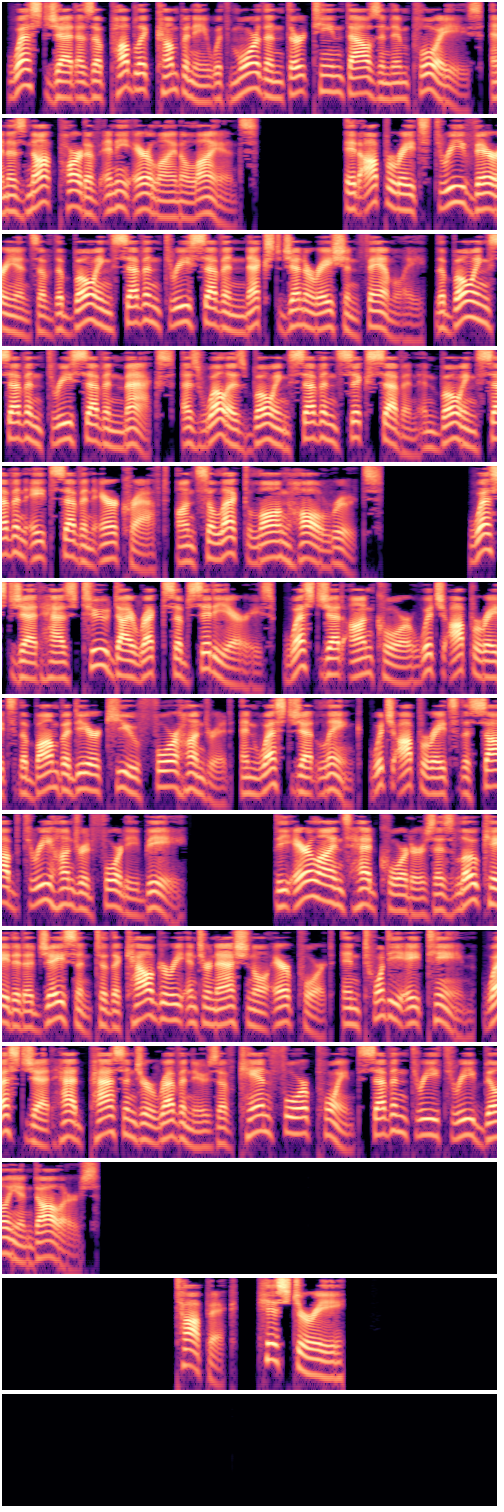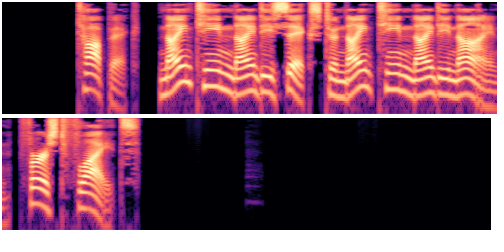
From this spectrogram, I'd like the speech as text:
WestJet is a public company with more than 13,000 employees, and is not part of any airline alliance. It operates three variants of the Boeing 737 Next Generation family, the Boeing 737 MAX, as well as Boeing 767 and Boeing 787 aircraft, on select long-haul routes. WestJet has two direct subsidiaries, WestJet Encore which operates the Bombardier Q400, and WestJet Link, which operates the Saab 340B. The airline's headquarters is located adjacent to the Calgary International Airport. In 2018, WestJet had passenger revenues of CAN $4.733 billion. Topic: History. Topic: 1996 to 1999 first flights.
